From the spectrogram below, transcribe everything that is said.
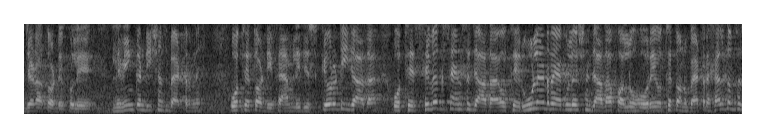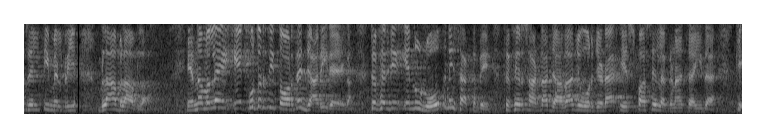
ਜਿਹੜਾ ਤੁਹਾਡੇ ਕੋਲੇ ਲਿਵਿੰਗ ਕੰਡੀਸ਼ਨਸ ਬੈਟਰ ਨੇ। ਉੱਥੇ ਤੁਹਾਡੀ ਫੈਮਿਲੀ ਦੀ ਸਿਕਿਉਰਿਟੀ ਜ਼ਿਆਦਾ ਹੈ, ਉੱਥੇ ਸਿਵਿਕ ਸੈਂਸ ਜ਼ਿਆਦਾ ਹੈ, ਉੱਥੇ ਰੂਲ ਐਂਡ ਰੈਗੂਲੇਸ਼ਨ ਜ਼ਿਆਦਾ ਫੋਲੋ ਹੋ ਰਹੇ, ਉੱਥੇ ਤੁਹਾਨੂੰ ਬੈਟਰ ਹੈਲਥ ਫੈਸਿਲਿਟੀ ਮਿਲ ਰਹੀ ਹੈ ਬਲਾ ਬਲਾ ਬਲਾ ਇਹਦਾ ਮਤਲਬ ਇਹ ਕੁਦਰਤੀ ਤੌਰ ਤੇ ਜਾਰੀ ਰਹੇਗਾ। ਤੇ ਫਿਰ ਜੇ ਇਹਨੂੰ ਰੋਕ ਨਹੀਂ ਸਕਦੇ, ਤੇ ਫਿਰ ਸਾਡਾ ਜ਼ਿਆਦਾ ਜ਼ੋਰ ਜਿਹੜਾ ਇਸ ਪਾਸੇ ਲੱਗਣਾ ਚਾਹੀਦਾ ਕਿ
